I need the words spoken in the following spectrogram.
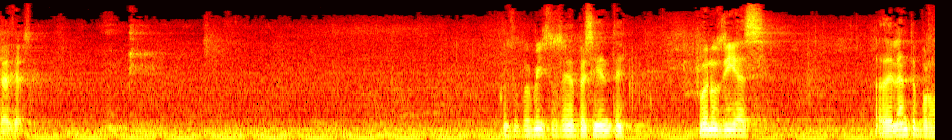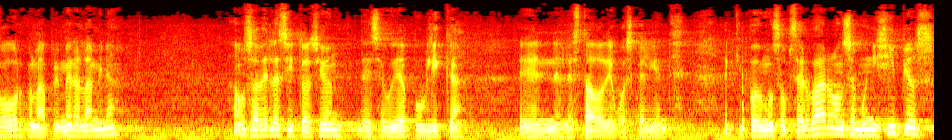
Gracias. Con su permiso, señor presidente. Buenos días. Adelante, por favor, con la primera lámina. Vamos a ver la situación de seguridad pública en el estado de Aguascalientes. Aquí podemos observar 11 municipios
